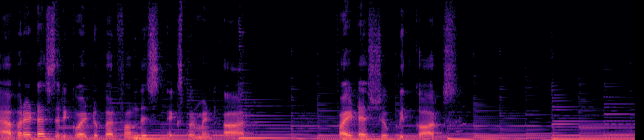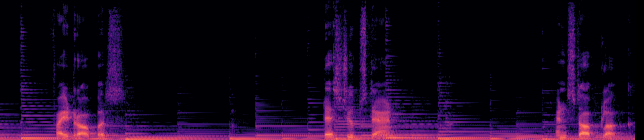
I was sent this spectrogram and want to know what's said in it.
Apparatus required to perform this experiment are 5 test tube with corks, 5 droppers, test tube stand, and stop clock.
